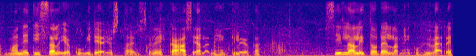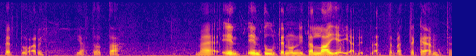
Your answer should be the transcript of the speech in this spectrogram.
varmaan netissä oli joku video jostain, se oli ehkä asialainen henkilö, joka sillä oli todella niin kuin hyvä repertuaari. Ja tota, mä en, en tuntenut niitä lajeja nyt välttämättäkään, mutta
